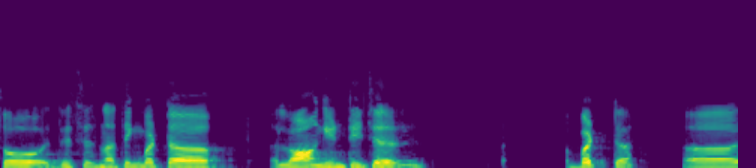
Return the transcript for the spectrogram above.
so this is nothing but a, long integer, but uh,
